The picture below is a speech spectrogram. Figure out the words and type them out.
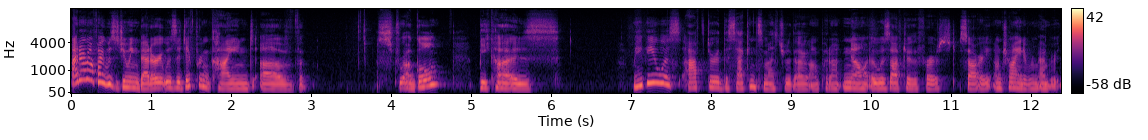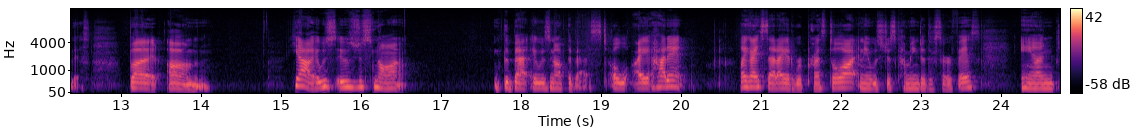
I don't know if I was doing better. It was a different kind of struggle because maybe it was after the second semester that I put on. No, it was after the first. Sorry, I'm trying to remember this. But um yeah, it was it was just not the best. It was not the best. I hadn't like I said, I had repressed a lot and it was just coming to the surface. And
